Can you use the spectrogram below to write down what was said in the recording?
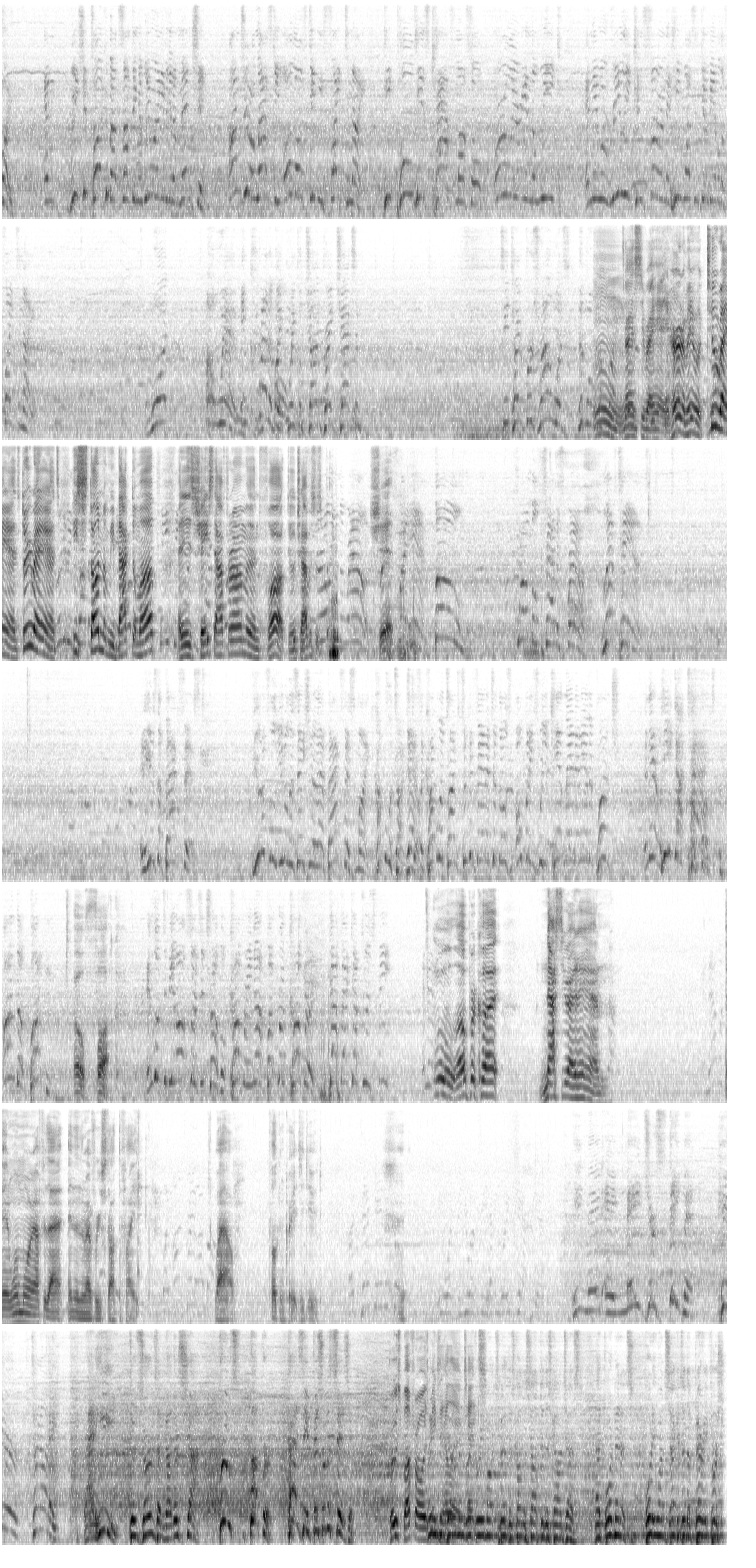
And we should talk about something that we weren't even going to mention. Andre Arlovsky almost didn't fight tonight. He pulled his calf muscle earlier in the week, and they were really concerned that he wasn't going to be able to fight tonight. What a win! Incredible. Mike Winkeljohn Greg Jackson. The entire first round was the move. Mmm, nasty right hand. You heard him hit with two right hands, three right hands. He stunned him, he backed him up, and he's chased after him, and fuck, dude, Travis was. Shit. Right hand, boom! Crumbles Travis Browne. Left hand. And here's the back fist. Beautiful utilization of that back fist, Mike. A couple of times, Yes, Joe. a couple of times took advantage of those openings where you can't land any other punch. And there, he got tagged on the button Oh, fuck. and looked to be in all sorts of trouble, covering up, but recovered, got back up to his feet. Ooh, uppercut. Nasty right hand. And one more after that, and then the referee stopped the fight. Wow. Fucking crazy, dude. He made a major statement here tonight that he deserves another shot. Bruce Buffer has the official decision. Bruce Buffer always makes it Ladies and hella gentlemen, intense. referee Mark Smith has called a stop to this contest at 4 minutes, 41 seconds of the very first.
